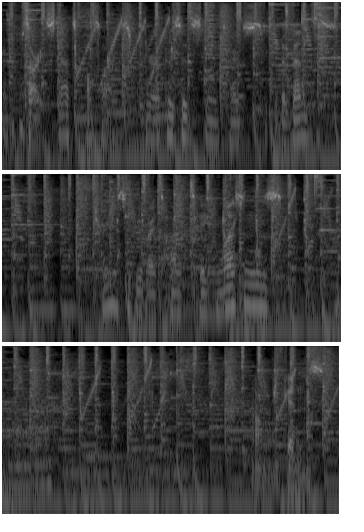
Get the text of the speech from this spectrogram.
I'm sorry, stats also has prerequisites, name tags, secret events. Training secret by taking lessons. Uh, oh my goodness.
